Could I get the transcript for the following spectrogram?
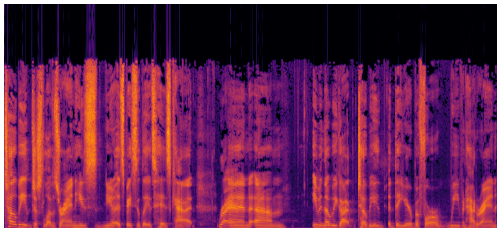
Toby just loves Ryan. He's you know it's basically it's his cat, Right. And um, even though we got Toby the year before we even had Ryan.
